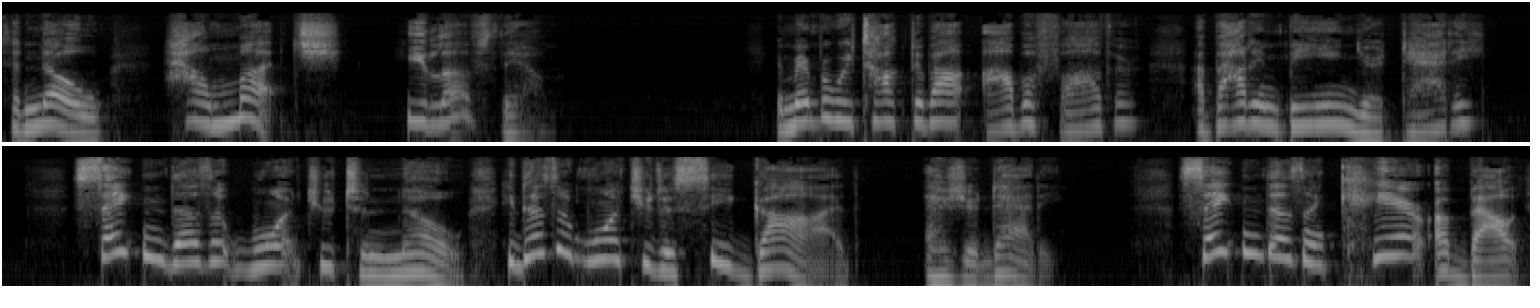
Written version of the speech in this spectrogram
to know how much He loves them. Remember, we talked about Abba Father, about Him being your daddy? Satan doesn't want you to know, he doesn't want you to see God as your daddy. Satan doesn't care about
